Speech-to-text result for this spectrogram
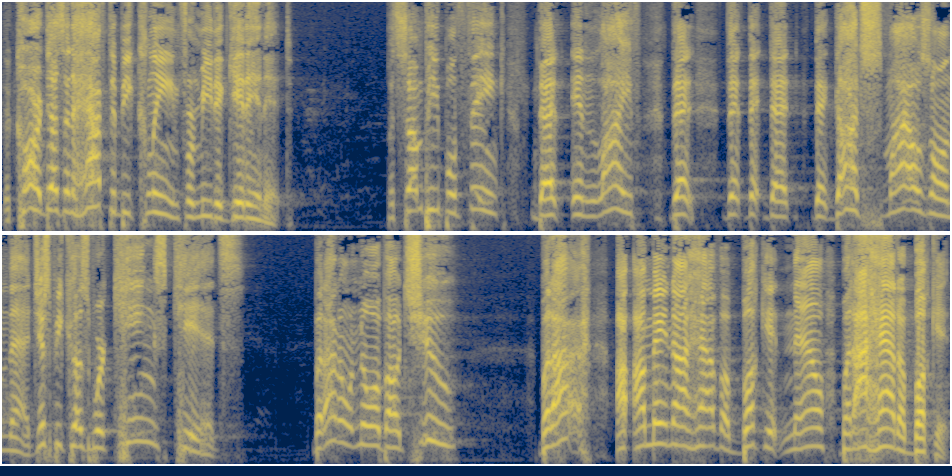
The car doesn't have to be clean for me to get in it. But some people think that in life that that that that, that God smiles on that just because we're king's kids. But I don't know about you. But I, I, I may not have a bucket now, but I had a bucket.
